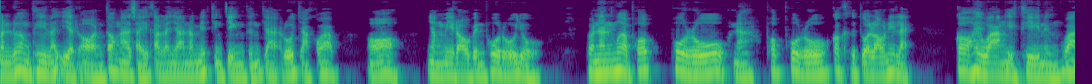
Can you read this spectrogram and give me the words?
มันเรื่องที่ละเอียดอ่อนต้องอาศัยกัลยาณมิตรจริง ๆ ถึงจะรู้จักว่าอ๋อยังมีเราเป็นผู้รู้อยู่ เพราะนั้นเมื่อพบผู้รู้นะพบผู้รู้ก็คือตัวเรานี่แหละ ก็ให้วางอีกทีหนึ่งว่า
